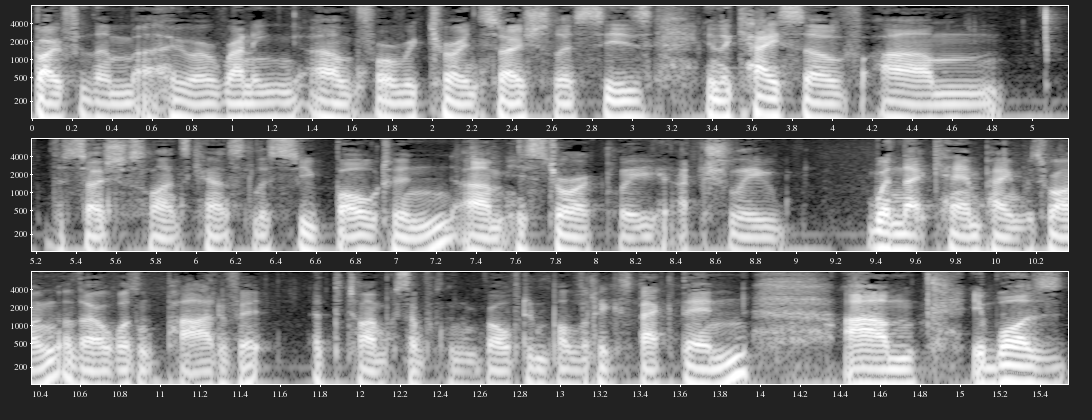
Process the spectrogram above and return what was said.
both of them who are running um, for Victorian Socialists, is in the case of um, the Socialist Alliance councillor Sue Bolton, um, historically, actually, when that campaign was run, although I wasn't part of it at the time because I wasn't involved in politics back then, it was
